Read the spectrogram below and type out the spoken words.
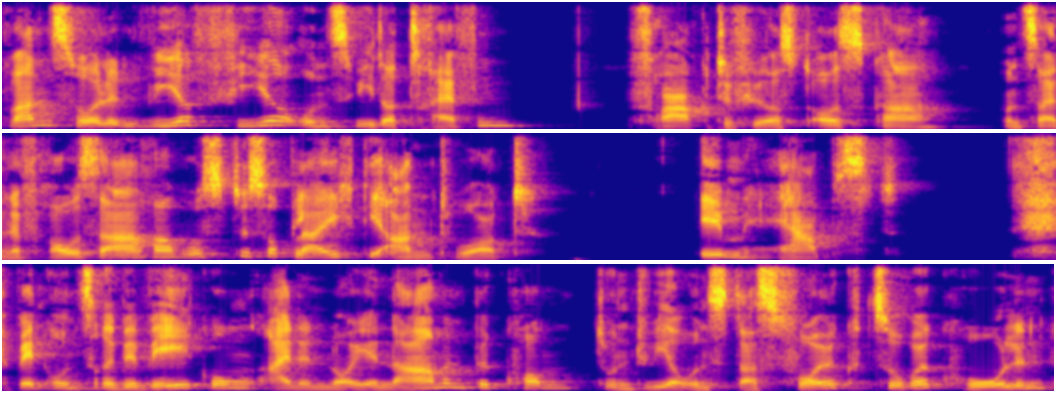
Wann sollen wir vier uns wieder treffen? fragte Fürst Oskar, und seine Frau Sarah wusste sogleich die Antwort. Im Herbst. Wenn unsere Bewegung einen neuen Namen bekommt und wir uns das Volk zurückholen,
